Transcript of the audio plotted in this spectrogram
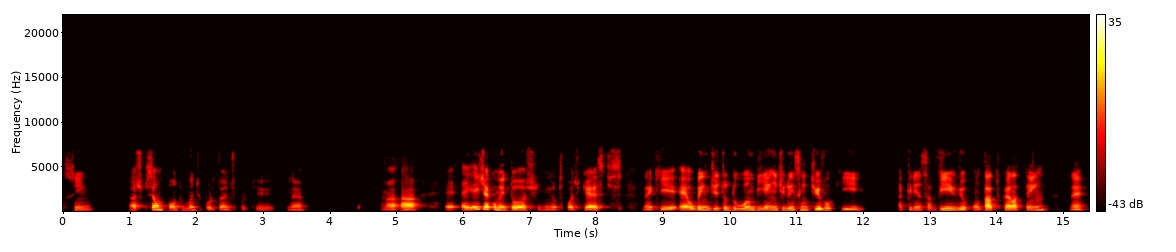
Sim. Acho que isso é um ponto muito importante, porque, né, a, a, é, a gente já comentou acho, em outros podcasts, né, que é o bendito do ambiente do incentivo que a criança vive, o contato que ela tem, né,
